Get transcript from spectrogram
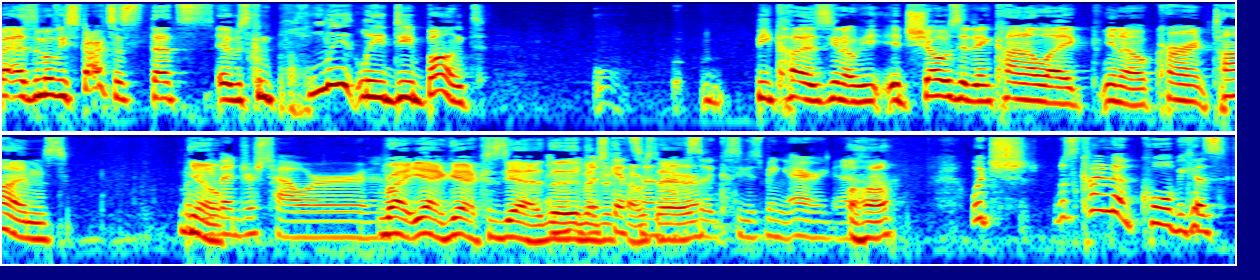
But as the movie starts, that's it was completely debunked because you know he, it shows it in kind of like you know current times, with you the know. Avengers Tower, and, right? Yeah, yeah, because yeah, the he Avengers just gets in Tower's an there. accident because he was being arrogant. Uh huh. which was kind of cool because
